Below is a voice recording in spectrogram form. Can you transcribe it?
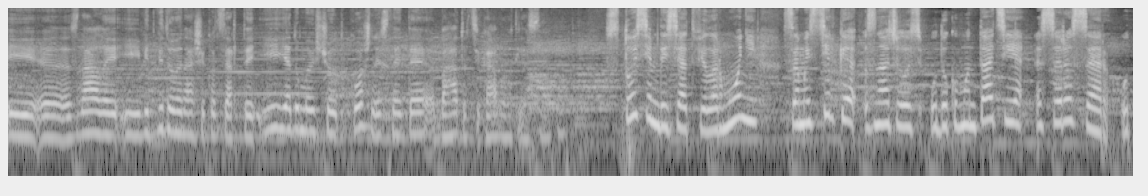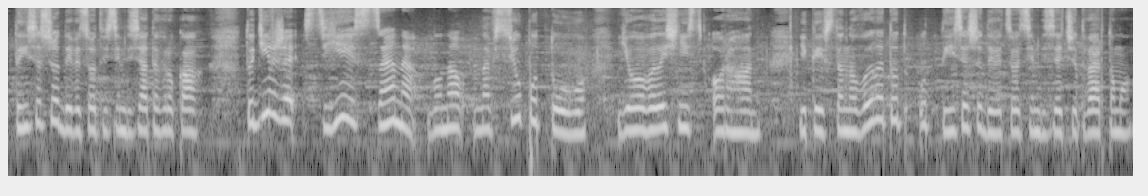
і е, знали і відвідували наші концерти. І я думаю, що кожен знайде багато цікавого для себе. 170 філармоній саме стільки значилось у документації СРСР у 1980-х роках. Тоді вже з цієї сцени лунав на всю потугу його величність орган, який встановили тут у 1974-му.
